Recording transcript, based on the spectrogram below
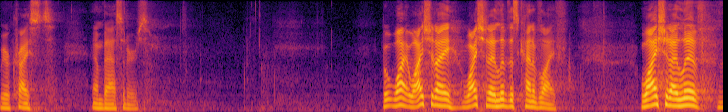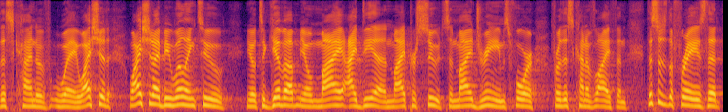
We are Christ's ambassadors. But why, why, should I, why should I live this kind of life? Why should I live this kind of way? Why should, why should I be willing to, you know, to give up you know, my idea and my pursuits and my dreams for, for this kind of life? And this is the phrase that,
